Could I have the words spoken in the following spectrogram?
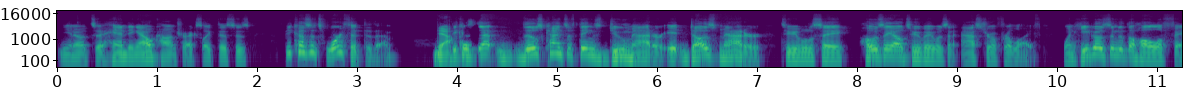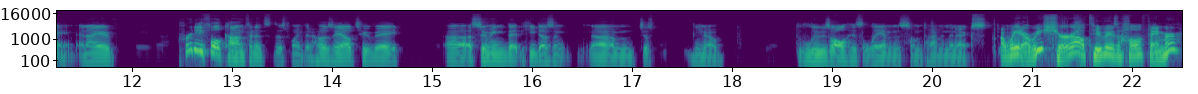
you know, to handing out contracts like this, is because it's worth it to them. Yeah. Because that those kinds of things do matter. It does matter to be able to say Jose Altuve was an Astro for life. When he goes into the Hall of Fame, and I have pretty full confidence at this point that Jose Altuve, uh, assuming that he doesn't um, just, you know, lose all his limbs sometime in the next Oh wait, uh, are we sure Altuve is a Hall of Famer?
